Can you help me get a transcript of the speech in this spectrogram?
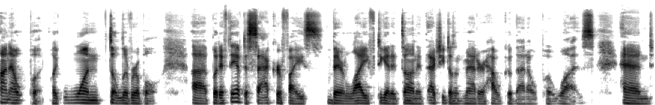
on output, like one deliverable. Uh, but if they have to sacrifice their life to get it done, it actually doesn't matter how good that output was. And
